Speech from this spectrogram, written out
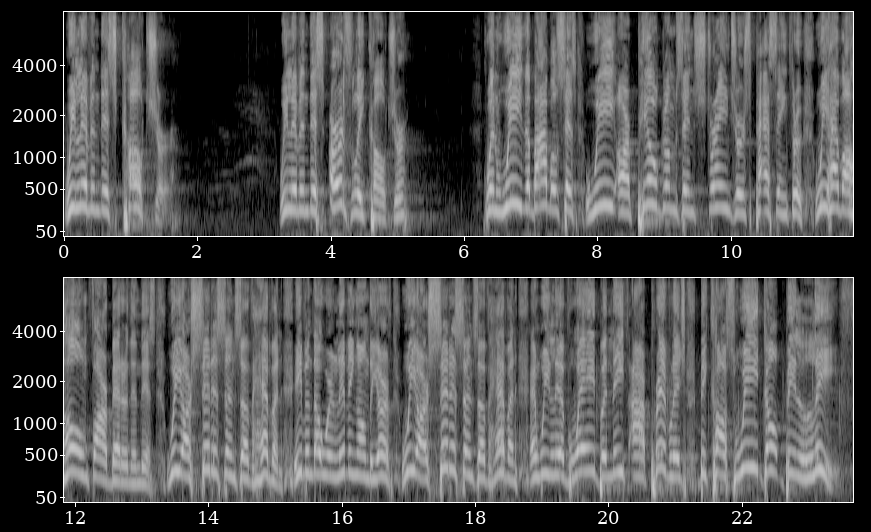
We live in this culture. We live in this earthly culture. When we, the Bible says, we are pilgrims and strangers passing through. We have a home far better than this. We are citizens of heaven. Even though we're living on the earth, we are citizens of heaven and we live way beneath our privilege because we don't believe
